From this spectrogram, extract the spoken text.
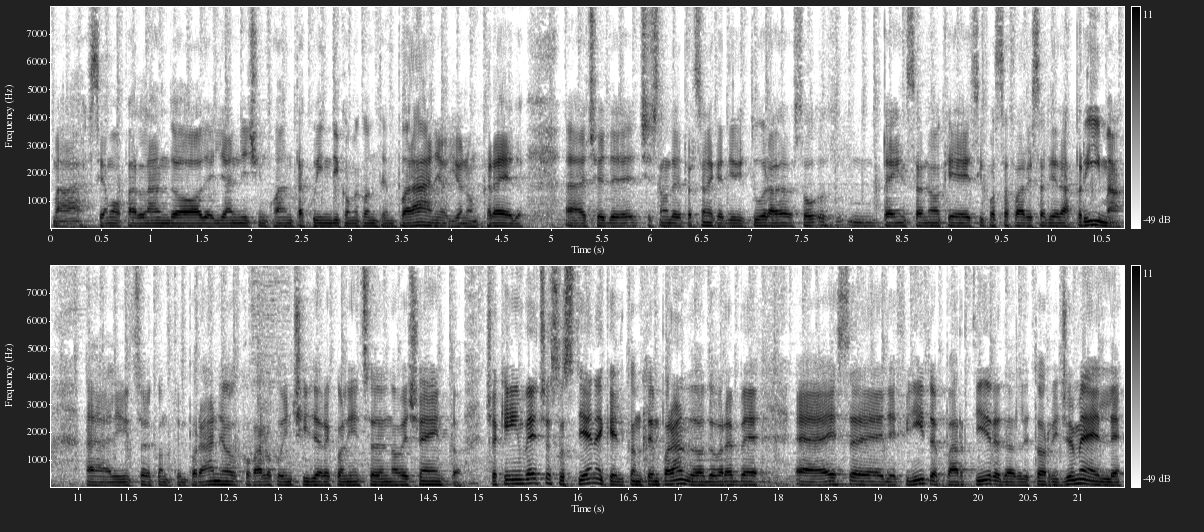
ma stiamo parlando degli anni 50 quindi come contemporaneo, io non credo, Eh, de- ci sono delle persone che addirittura so- pensano che si possa far risalire a prima eh, l'inizio del contemporaneo, farlo coincidere con l'inizio del Novecento, c'è chi invece sostiene che il contemporaneo dovrebbe eh, essere definito e partire dalle torri gemelle,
